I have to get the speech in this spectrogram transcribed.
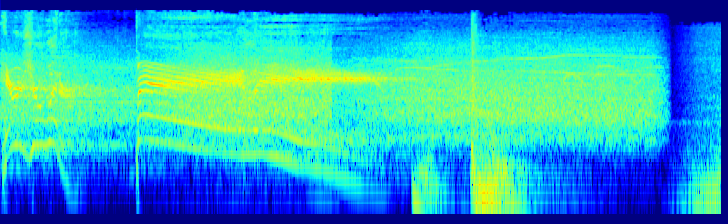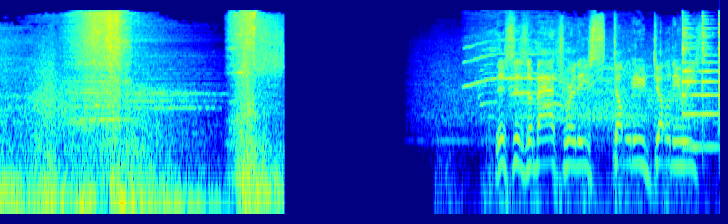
Here is your winner, Bayley. This is a match where these WWE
